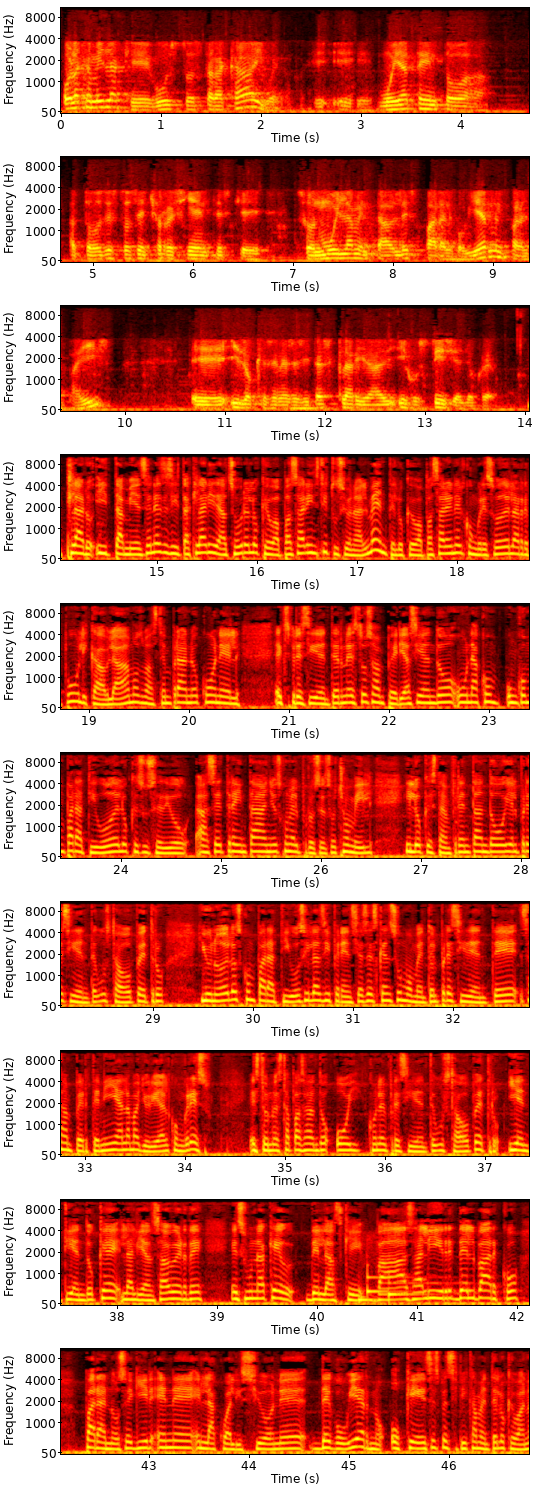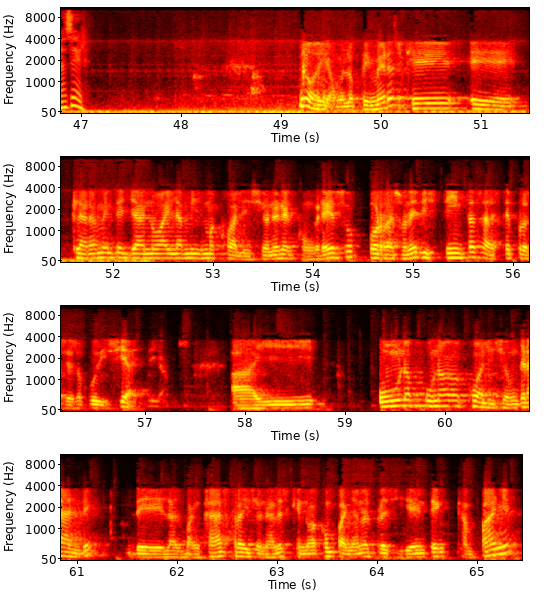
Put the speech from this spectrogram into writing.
Hola Camila, qué gusto estar acá y bueno, eh, eh, muy atento a, todos estos hechos recientes que son muy lamentables para el gobierno y para el país eh, y lo que se necesita es claridad y justicia, yo creo. Claro, y también se necesita claridad sobre lo que va a pasar institucionalmente, lo que va a pasar en el Congreso de la República. Hablábamos más temprano con el expresidente Ernesto Samper haciendo una, un comparativo de lo que sucedió hace 30 años con el proceso 8000 y lo que está enfrentando hoy el presidente Gustavo Petro. Y uno de los comparativos y las diferencias es que en su momento el presidente Samper tenía la mayoría del Congreso. Esto no está pasando hoy con el presidente Gustavo Petro. Y entiendo que la Alianza Verde es una que de las que va a salir del barco para no seguir en, eh, la coalición de gobierno o qué es específicamente lo que van a hacer? No, digamos, lo primero es que eh, claramente ya no hay la misma coalición en el Congreso por razones distintas a este proceso judicial, digamos. Hay una, una coalición grande de las bancadas tradicionales que no acompañan al presidente en campaña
